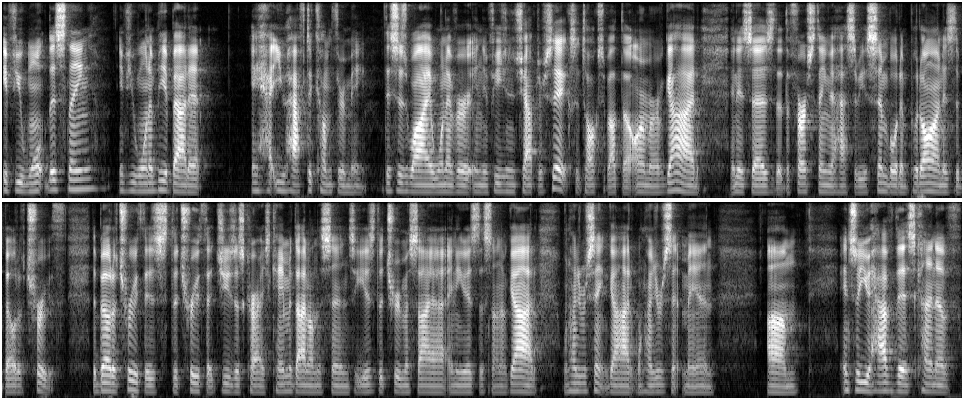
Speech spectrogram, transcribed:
if you want this thing, if you want to be about it, it ha- you have to come through me. This is why, whenever in Ephesians chapter 6, it talks about the armor of God, and it says that the first thing that has to be assembled and put on is the belt of truth. The belt of truth is the truth that Jesus Christ came and died on the sins. He is the true Messiah, and He is the Son of God, 100% God, 100% man. Um, and so you have this kind of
